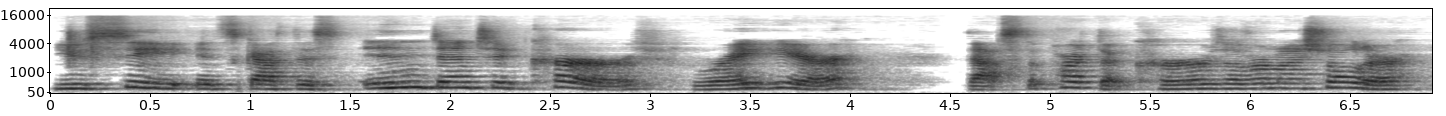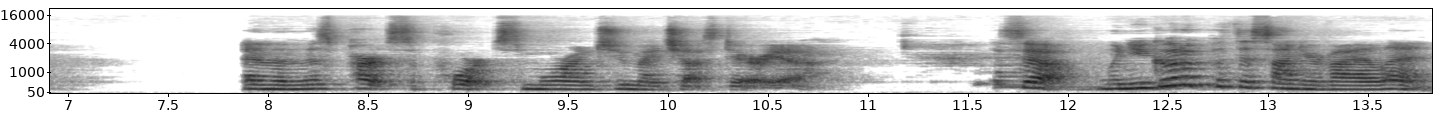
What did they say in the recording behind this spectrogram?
you see it's got this indented curve right here. That's the part that curves over my shoulder. And then this part supports more onto my chest area. So when you go to put this on your violin,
